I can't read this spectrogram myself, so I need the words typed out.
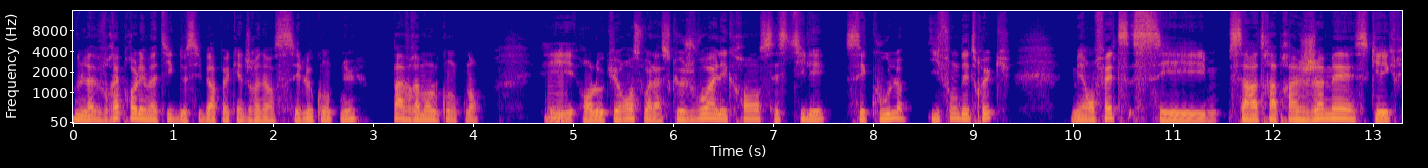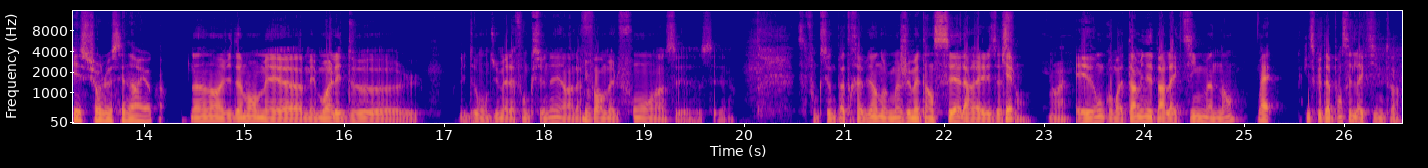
la vraie problématique de Cyberpunk Edge Runners, c'est le contenu, pas vraiment le contenant. Et hmm. en l'occurrence, voilà, ce que je vois à l'écran, c'est stylé, c'est cool, ils font des trucs, mais en fait, c'est ça rattrapera jamais ce qui est écrit sur le scénario. Quoi. Non, non, évidemment, mais, euh, mais moi, les deux, euh, les deux ont du mal à fonctionner. Hein. La hmm. forme et le fond, hein, c'est ça fonctionne pas très bien. Donc moi, je vais mettre un C à la réalisation. Et donc, on va terminer par l'acting maintenant. Ouais. Qu'est-ce que tu as pensé de l'acting, toi?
